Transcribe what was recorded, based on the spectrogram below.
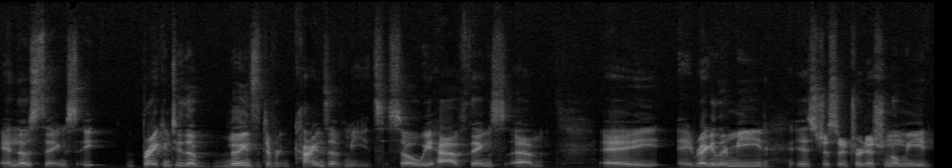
and those things break into the millions of different kinds of meads. So we have things, um, a, a regular mead is just a traditional mead.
